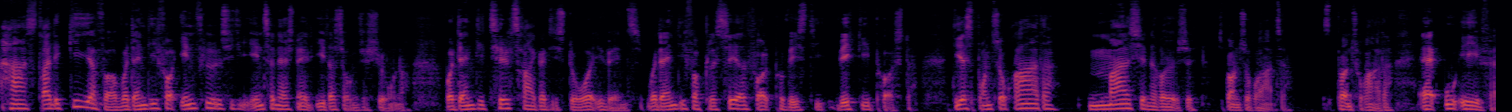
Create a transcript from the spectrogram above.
har strategier for, hvordan de får indflydelse i de internationale idrætsorganisationer, hvordan de tiltrækker de store events, hvordan de får placeret folk på vigtige, vigtige poster. De har sponsorater, meget generøse sponsorater, sponsorater af UEFA,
